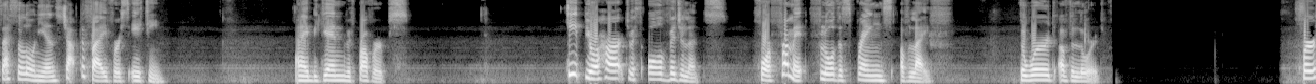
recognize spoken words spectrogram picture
Thessalonians chapter 5 verse 18. And I begin with Proverbs. Keep your heart with all vigilance, for from it flow the springs of life. The word of the Lord. 1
